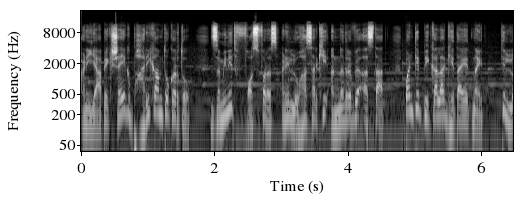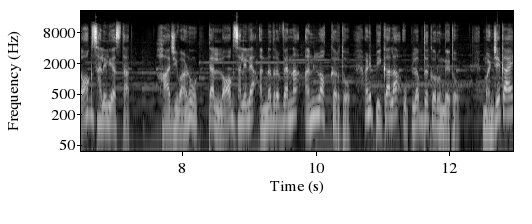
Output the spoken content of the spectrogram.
आणि यापेक्षा एक भारी काम तो करतो. जमिनीत फॉस्फरस आणि लोहासारखी अन्नद्रव्य असतात पण ते पिकाला घेता येत नाहीत ती लॉक झालेली असतात. हा जीवाणू त्या लॉक झालेल्या अन्नद्रव्यांना अनलॉक करतो आणि पिकाला उपलब्ध करून देतो. म्हणजे काय?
